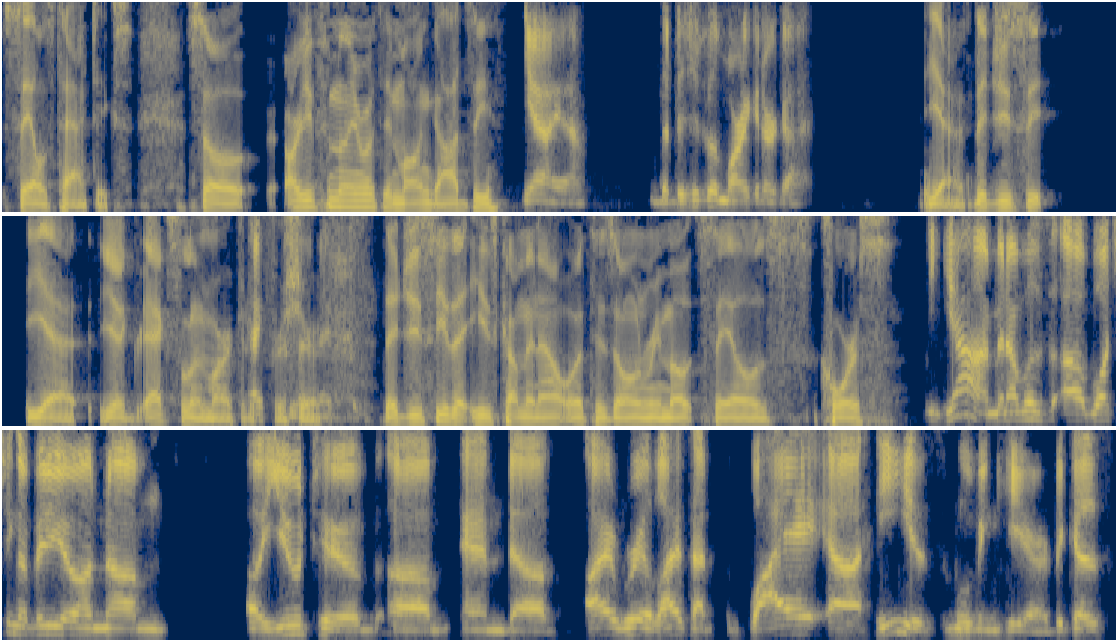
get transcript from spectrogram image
sales tactics. So, are you familiar with Iman Gadzhi? Yeah, yeah, the digital marketer guy. Yeah. Did you see? Yeah, yeah, excellent marketer excellent, for sure. Excellent. Did you see that he's coming out with his own remote sales course? Yeah, I mean, I was uh, watching a video on um, uh, YouTube, um, and uh, I realized that why uh, he is moving here because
